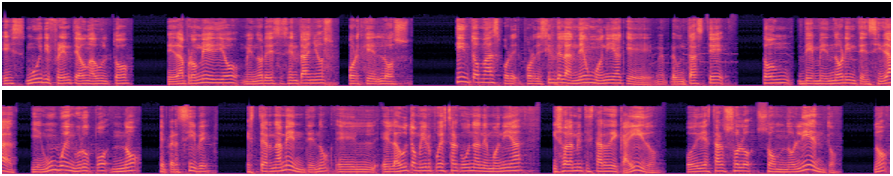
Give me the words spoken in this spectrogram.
es muy diferente a un adulto de edad promedio, menor de 60 años, porque los síntomas, por, decir de la neumonía que me preguntaste, son de menor intensidad y en un buen grupo no se percibe externamente, ¿no? El, adulto mayor puede estar con una neumonía y solamente estar decaído, podría estar solo somnoliento, ¿no?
